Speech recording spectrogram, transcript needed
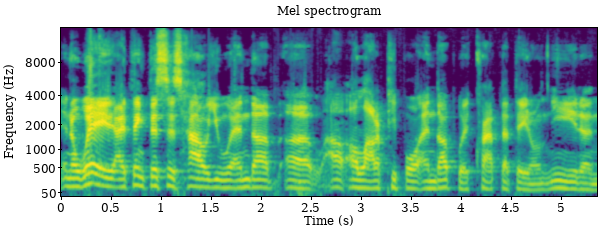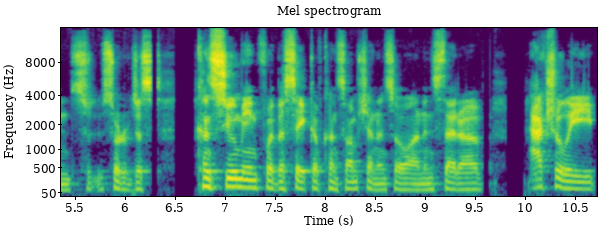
in a way, I think this is how you end up. Uh, a lot of people end up with crap that they don't need and sort of just consuming for the sake of consumption and so on, instead of actually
